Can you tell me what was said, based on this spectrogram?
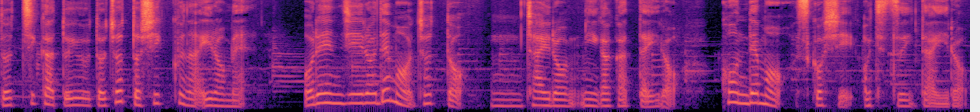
どっちかというとちょっとシックな色目オレンジ色でもちょっと、うん、茶色みがかった色紺でも少し落ち着いた色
